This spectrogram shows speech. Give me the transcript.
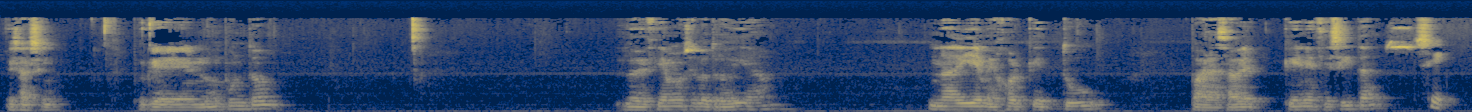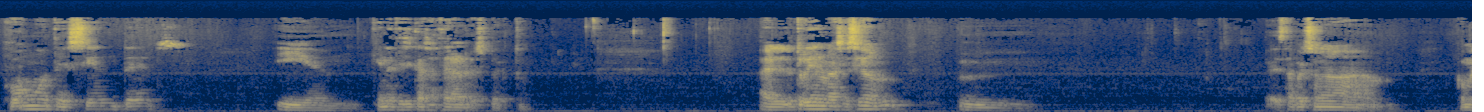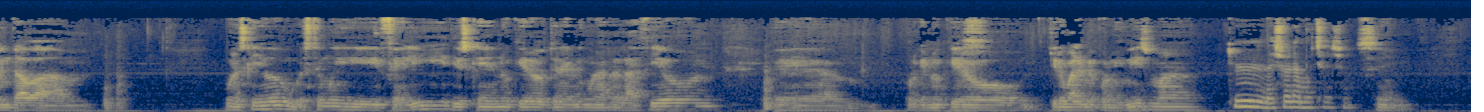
Es así. Porque en un punto, lo decíamos el otro día, nadie mejor que tú para saber qué necesitas, sí. cómo te sientes y em, qué necesitas hacer al respecto. El otro día en una sesión, mm, esta persona comentaba, bueno, es que yo estoy muy feliz y es que no quiero tener ninguna relación, eh, porque no quiero, quiero valerme por mí misma. Mm, me suena mucho eso. Sí.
